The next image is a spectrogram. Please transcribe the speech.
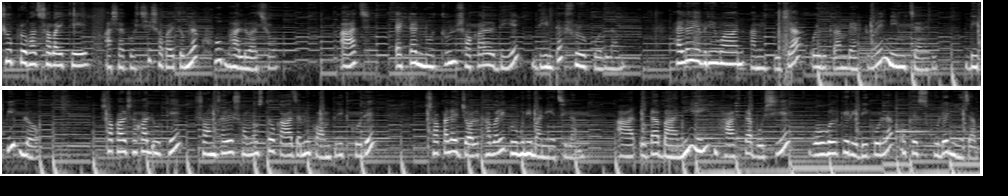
সুপ্রভাত সবাইকে। আশা করছি সবাই তোমরা খুব ভালো আছো। আজ একটা নতুন সকাল দিয়ে দিনটা শুরু করলাম। হ্যালো এভরিওয়ান আমি Puja. Welcome back to my new channel DP blog সকাল সকাল উঠে সংসারের সমস্ত কাজ আমি কমপ্লিট করে সকালে জলখাবারে ঘুগনি বানিয়েছিলাম। আর ওটা বানিয়েই ভাতটা বসিয়ে গোগলকে রেডি করলাম, ওকে স্কুলে নিয়ে যাব।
